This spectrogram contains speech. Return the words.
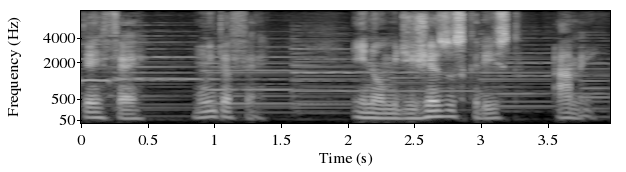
ter fé, muita fé. Em nome de Jesus Cristo, amém.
